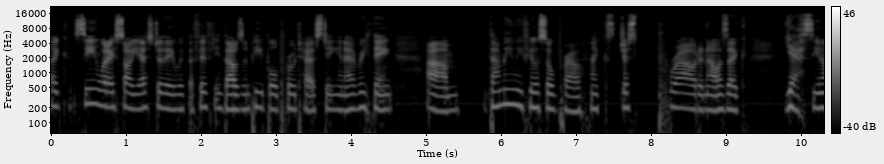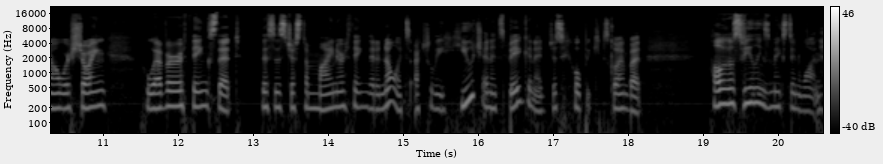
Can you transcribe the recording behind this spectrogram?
Like seeing what I saw yesterday with the fifteen thousand people protesting and everything, um, that made me feel so proud. Like just proud, and I was like, yes, you know, we're showing whoever thinks that this is just a minor thing that no, it's actually huge and it's big, and I just hope it keeps going. But all of those feelings mixed in one.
